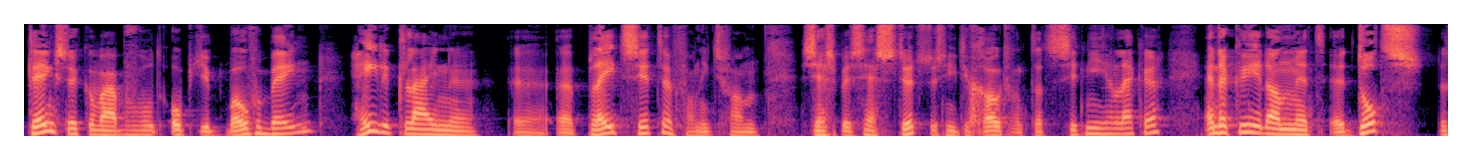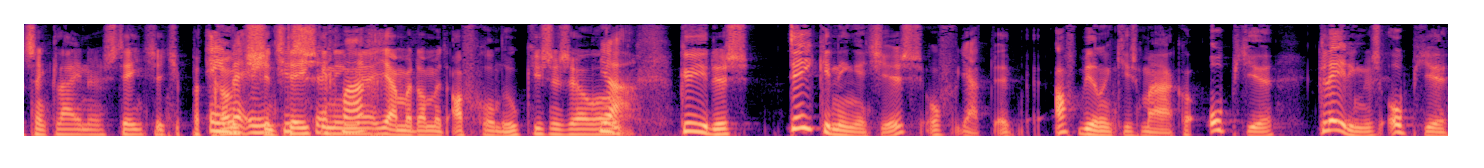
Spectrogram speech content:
kledingstukken waar bijvoorbeeld op je bovenbeen hele kleine eh, plates zitten van iets van 6 bij 6 studs. Dus niet te groot, want dat zit niet heel lekker. En daar kun je dan met eh, dots, dat zijn kleine steentjes, dat je patroontjes en zeg tekeningen, maar. ja, maar dan met afgeronde hoekjes en zo. ook, kun je dus tekeningetjes of ja, afbeeldingjes maken op je kleding. Dus op je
